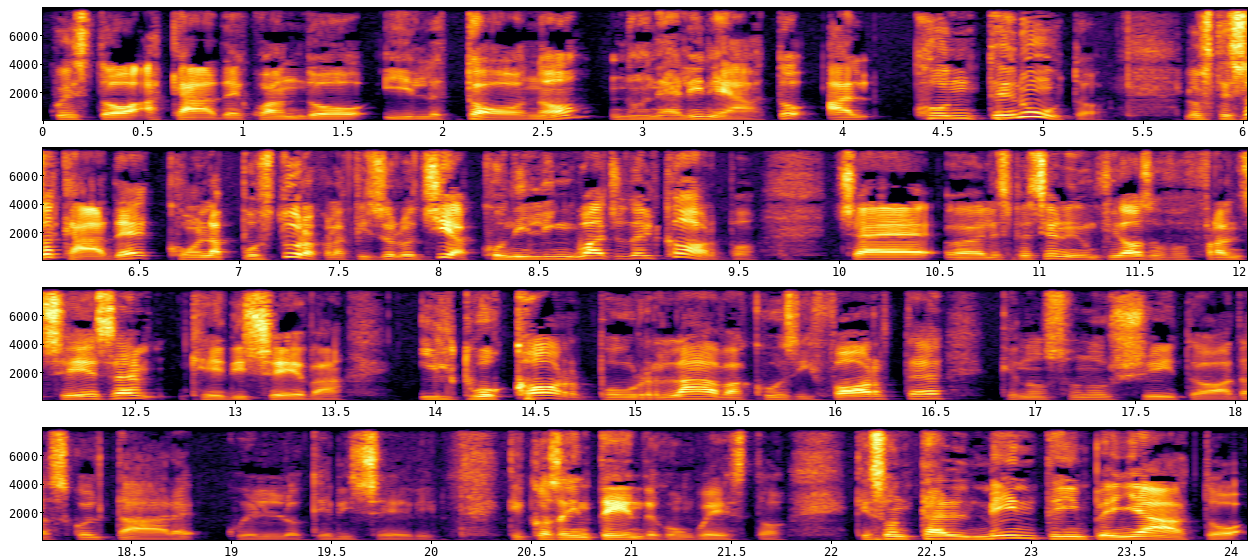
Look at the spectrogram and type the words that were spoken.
Questo accade quando il tono non è allineato al contenuto. Lo stesso accade con la postura, con la fisiologia, con il linguaggio del corpo. C'è eh, l'espressione di un filosofo francese che diceva il tuo corpo urlava così forte che non sono riuscito ad ascoltare quello che dicevi. Che cosa intende con questo? Che sono talmente impegnato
